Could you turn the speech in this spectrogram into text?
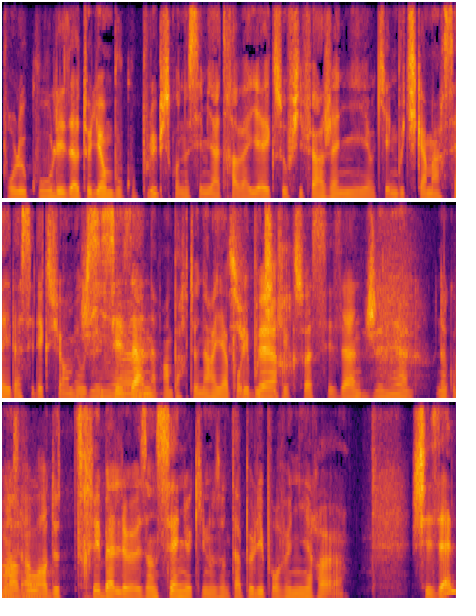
pour le coup, les ateliers ont beaucoup plu, puisqu'on s'est mis à travailler avec Sophie Ferjani, euh, qui a une boutique à Marseille, La Sélection, mais aussi Cézanne, en partenariat pour les boutiques Exoise Cézanne. Génial. On a commencé à avoir de très belles enseignes qui nous ont appelés pour venir chez elles.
